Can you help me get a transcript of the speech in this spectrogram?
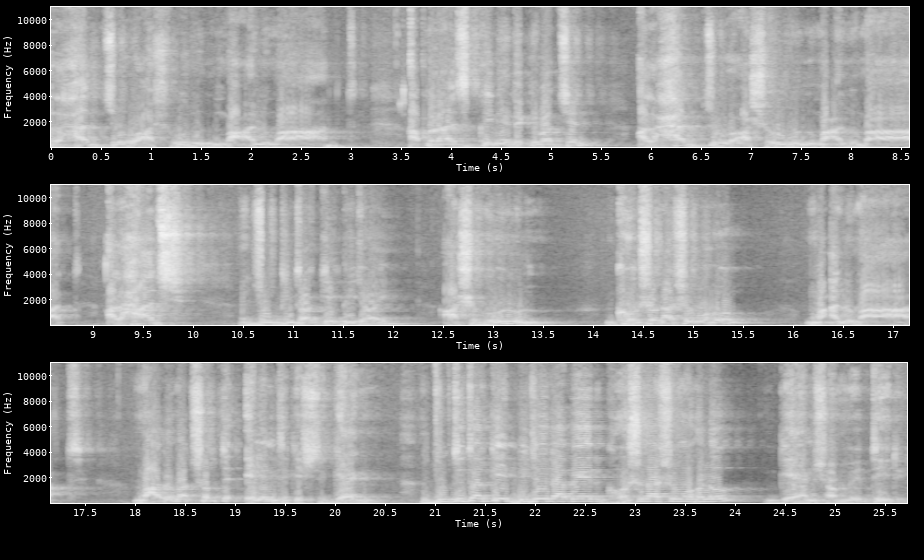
আল হাজ্জ আশহুরুল মালুমাত। আপনারা স্ক্রিনে দেখতে পাচ্ছেন, আল হাজ্জ আশহুরুল মালুমাত। আল হাজ যুক্তিতর্কে বিজয়, আশহুরুন ঘোষণাসমূহ মালুমাত। মালুমাত শব্দ এলেন থেকে এসছে জ্ঞান। যুক্তিতর্কে বিজয় লাভের ঘোষণাসমূহ হলো জ্ঞান সমৃদ্ধির।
